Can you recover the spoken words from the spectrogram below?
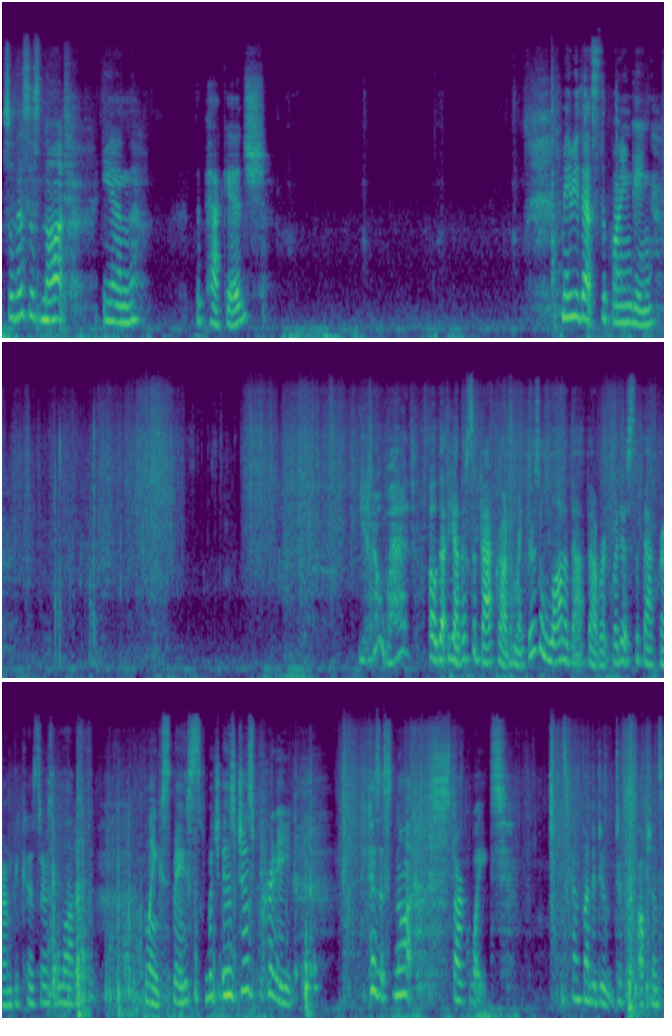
So this is not in the package. Maybe that's the binding. You know what? Oh, that yeah, that's the background. I'm like, there's a lot of that fabric, but it's the background because there's a lot of blank space, which is just pretty because it's not stark white. It's kind of fun to do different options.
